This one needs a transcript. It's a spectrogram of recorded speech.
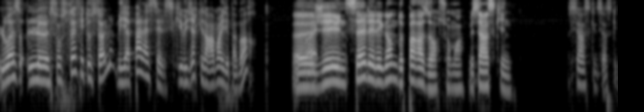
L'oiseau, le... son stuff est au sol, mais il n'y a pas la selle, ce qui veut dire que normalement il est pas mort. Euh, Ouais. J'ai une selle élégante de Parazor sur moi, mais c'est un skin. C'est un skin, c'est un skin.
